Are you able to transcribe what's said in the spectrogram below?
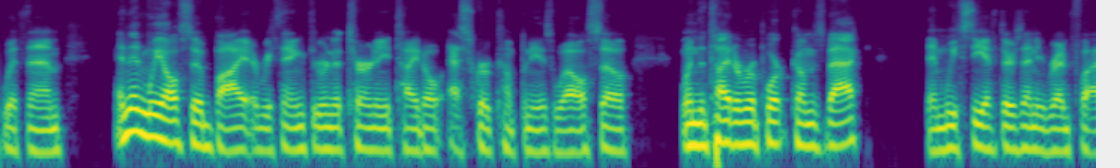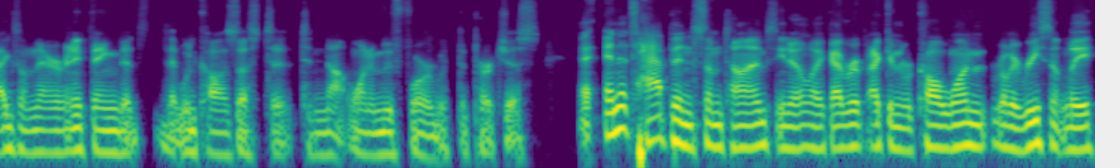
with them. And then we also buy everything through an attorney title escrow company as well. So when the title report comes back, then we see if there's any red flags on there or anything that that would cause us to to not want to move forward with the purchase. And it's happened sometimes, you know, like I re- I can recall one really recently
